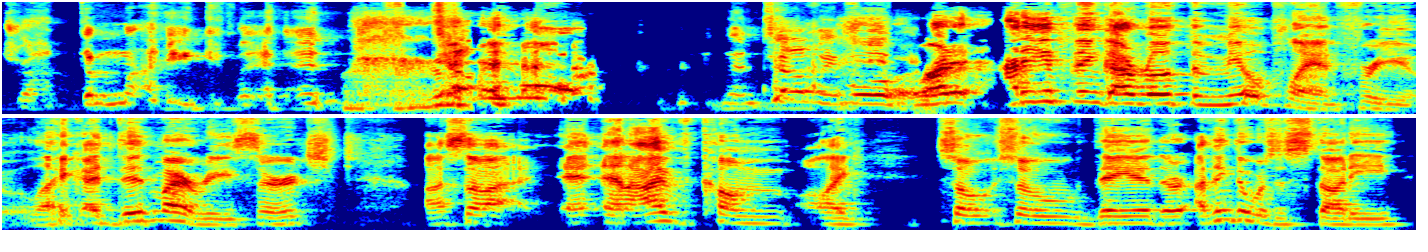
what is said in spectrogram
Drop the mic, man. Tell me more. Then tell me more. Why how do you think I wrote the meal plan for you? Like I did my research, uh, so I, and, and I've come like so so they there, I think there was a study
